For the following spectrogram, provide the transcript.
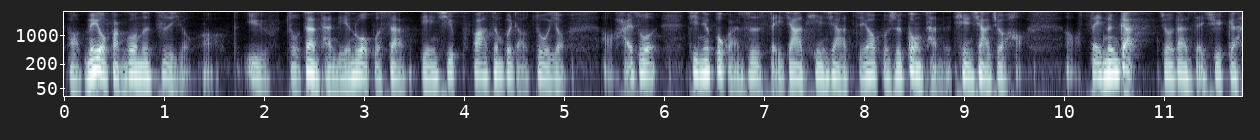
啊！没有反攻的自由啊！与主战场联络不上，联系发生不了作用啊！还说今天不管是谁家天下，只要不是共产的天下就好啊！谁能干就让谁去干。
